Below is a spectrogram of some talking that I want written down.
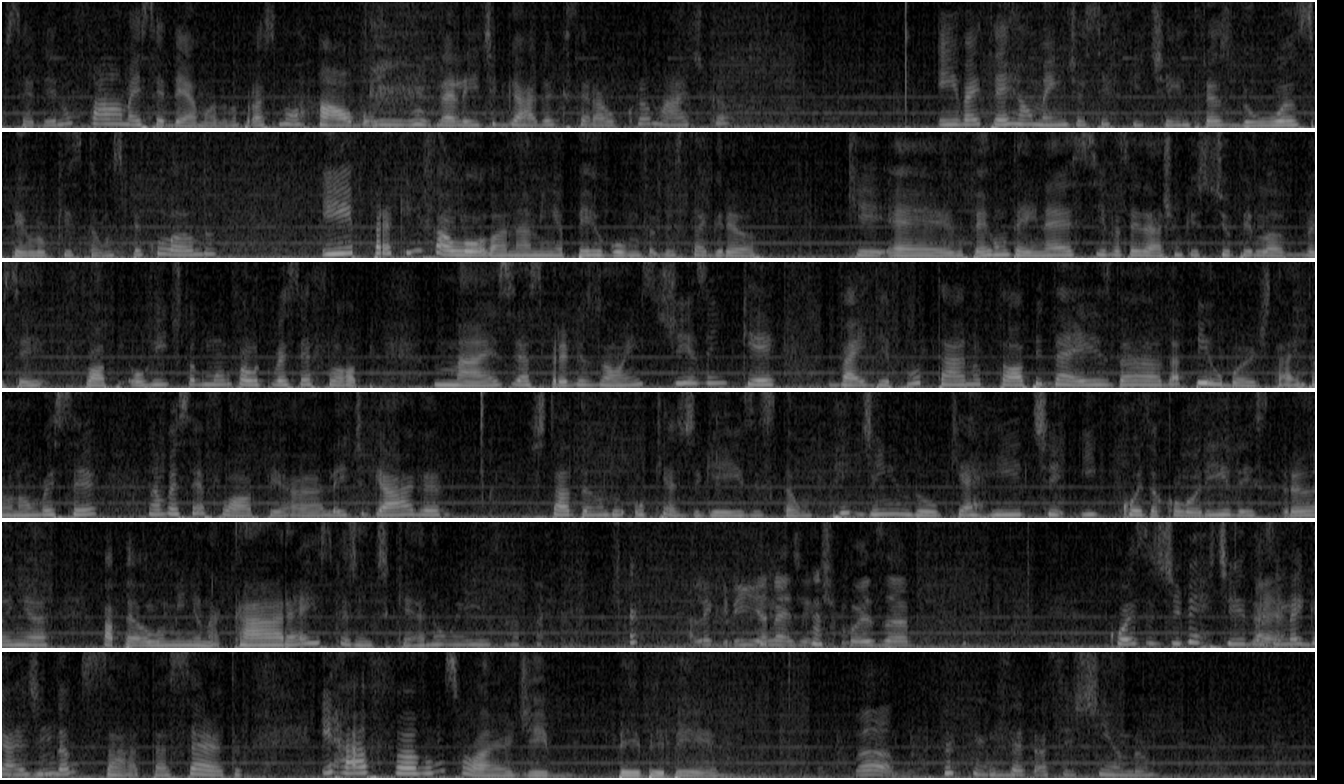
CD, não fala mais CD, Amanda, no próximo álbum da Lady Gaga, que será o Cromática. E vai ter realmente esse fit entre as duas, pelo que estão especulando. E para quem falou lá na minha pergunta do Instagram, que é, eu perguntei, né, se vocês acham que Stupid Love vai ser flop ou hit, todo mundo falou que vai ser flop mas as previsões dizem que vai debutar no top 10 da, da Billboard, tá? Então não vai ser não vai ser flop. A Lady Gaga está dando o que as gays estão pedindo, que é hit e coisa colorida, estranha, papel alumínio na cara. É isso que a gente quer, não é isso, Rafael? Alegria, né, gente? Coisa coisas divertidas é. e legais uhum. de dançar, tá certo? E Rafa, vamos falar de BBB? Vamos. Você tá assistindo?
